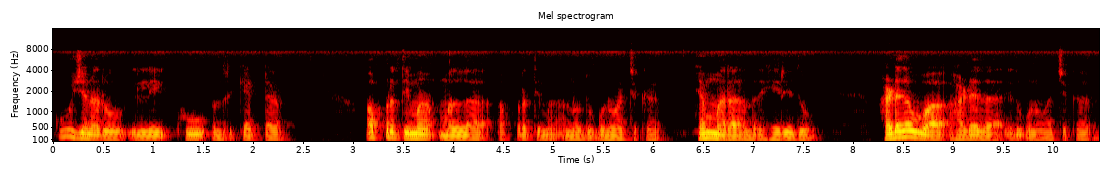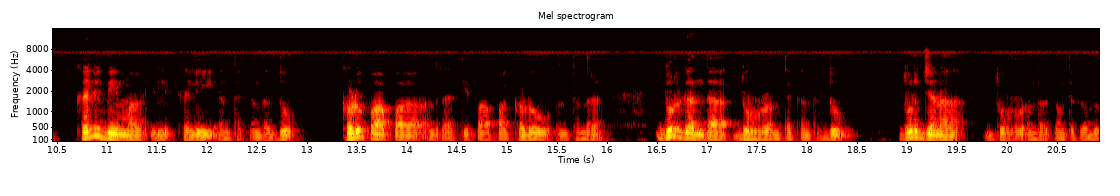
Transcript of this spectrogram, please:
ಕೂಜನರು ಇಲ್ಲಿ ಕೂ ಅಂದರೆ ಕೆಟ್ಟ. ಅಪ್ರತಿಮ ಮಲ್ಲ, ಅಪ್ರತಿಮ ಅನ್ನೋದು ಗುಣವಾಚಕ. ಹೆಮ್ಮರ ಅಂದರೆ ಹಿರಿದು. ಹಡೆದವ್ವ, ಹಡೆದ, ಇದು ಗುಣವಾಚಕ. ಕಲಿಭೀಮ ಇಲ್ಲಿ ಕಲಿ ಅಂತಕ್ಕಂಥದ್ದು. ಕಡು ಪಾಪ ಅಂದರೆ ಅತಿ ಪಾಪ ಕಡು ಅಂತಂದ್ರೆ ದುರ್ಗಂಧ ದುರ್ ಅಂತಕ್ಕಂಥದ್ದು. ದುರ್ಜನ ದುರ್ ಅಂತಕ್ಕಂಥದ್ದು.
